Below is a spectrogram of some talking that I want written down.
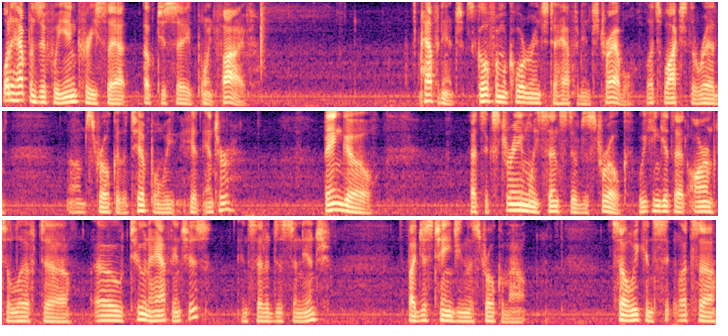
What happens if we increase that up to say 0.5? Half an inch. Let's go from a quarter inch to half an inch travel. Let's watch the red um, stroke of the tip when we hit enter. Bingo! That's extremely sensitive to stroke. We can get that arm to lift, uh, oh, two and a half inches instead of just an inch by just changing the stroke amount. So we can see, let's uh,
